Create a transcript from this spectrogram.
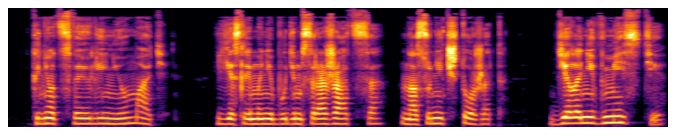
— гнет свою линию мать. «Если мы не будем сражаться, нас уничтожат. Дело не вместе».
